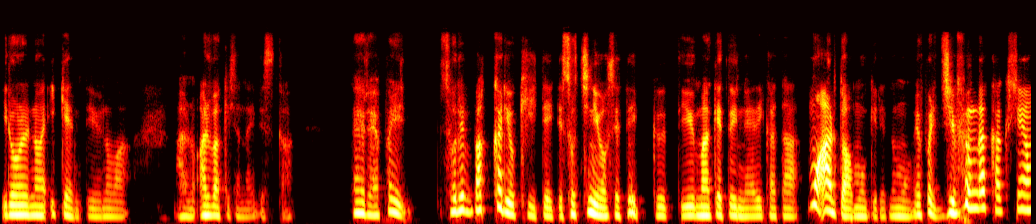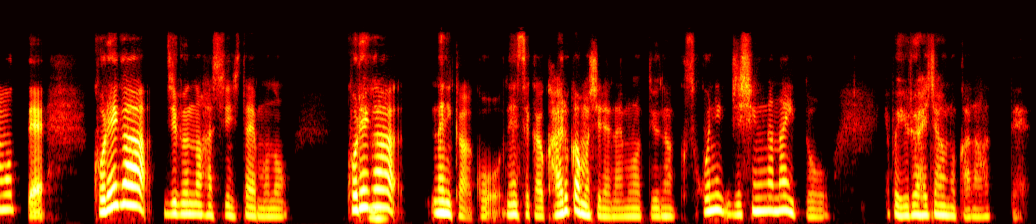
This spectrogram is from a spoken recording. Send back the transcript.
いろいろな意見っていうのはあのあるわけじゃないですか。だけどやっぱりそればっかりを聞いていて、そっちに寄せていくっていうマーケティングのやり方もあるとは思うけれども、やっぱり自分が確信を持って、これが自分の発信したいもの、これが何かこうね、世界を変えるかもしれないものっていう、なんかそこに自信がないと、やっぱり揺らいじゃうのかなって。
